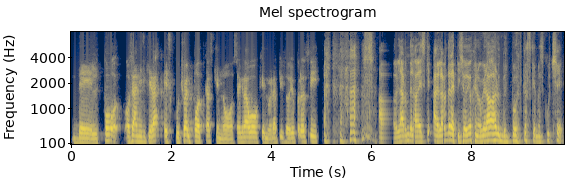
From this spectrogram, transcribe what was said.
del o sea, ni siquiera escucho el podcast que no se grabó, que no era episodio, pero sí. hablaron de la vez que hablaron del episodio que no grabaron, del podcast que no escuché.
